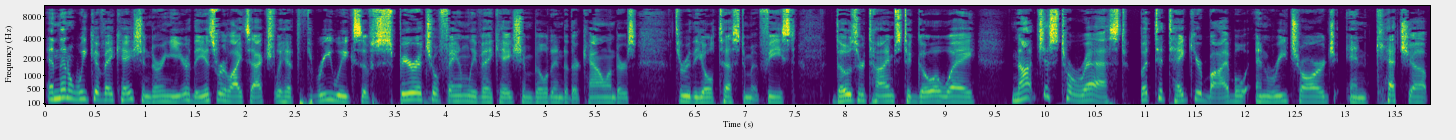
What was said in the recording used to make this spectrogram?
And then a week of vacation during a year. The Israelites actually had three weeks of spiritual hmm. family vacation built into their calendars through the Old Testament feast. Those are times to go away, not just to rest, but to take your Bible and recharge and catch up,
